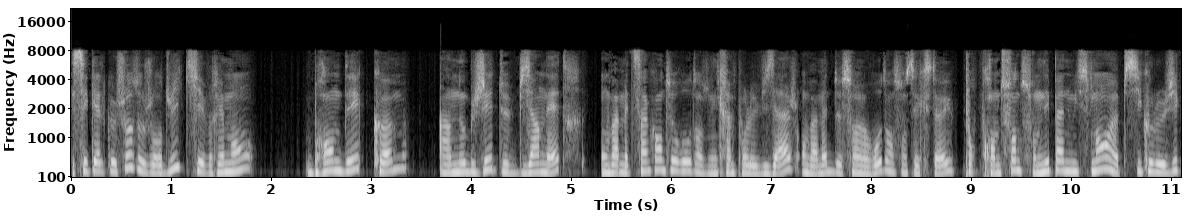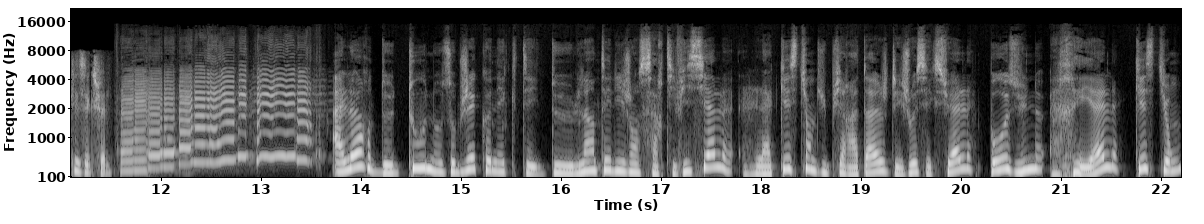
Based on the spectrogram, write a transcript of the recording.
C'est quelque chose aujourd'hui qui est vraiment brandé comme un objet de bien-être. On va mettre 50 euros dans une crème pour le visage, on va mettre 200 euros dans son sextoy pour prendre soin de son épanouissement euh, psychologique et sexuel. À l'heure de tous nos objets connectés, de l'intelligence artificielle, la question du piratage des jouets sexuels pose une réelle question.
